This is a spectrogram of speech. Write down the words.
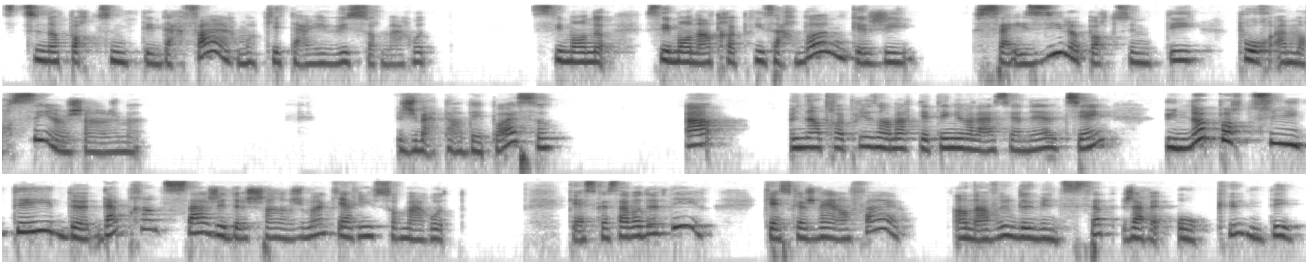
c'est une opportunité d'affaires, moi, qui est arrivée sur ma route. c'est mon, c'est mon entreprise Arbonne que j'ai saisi l'opportunité pour amorcer un changement. Je ne m'attendais pas à ça. Ah, une entreprise en marketing relationnel, tiens, une opportunité d'apprentissage et de changement qui arrive sur ma route. Qu'est-ce que ça va devenir? Qu'est-ce que je vais en faire? En avril 2017, j'avais aucune idée.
